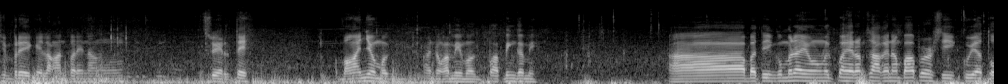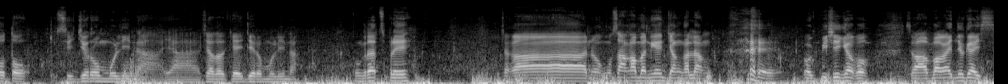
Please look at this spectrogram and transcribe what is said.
siyempre kailangan pa rin ng swerte. Abangan nyo mag ano kami magpaping kami. Ah, batiin ko muna yung nagpahiram sa akin ng popper si Kuya Toto, si Jerome Molina. Yan, shoutout kay Jerome Molina. Congrats pre. Tsaka ano, kung saan ka man ngayon, diyan ka lang. Mag-fishing ako. So abangan nyo guys.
